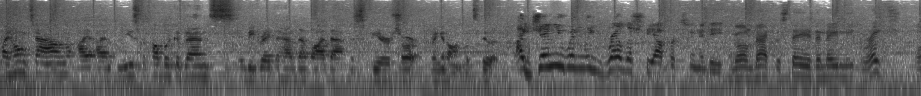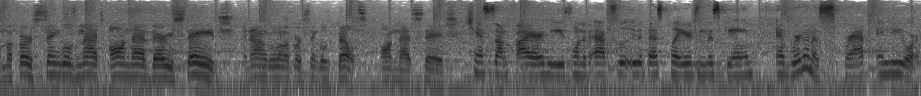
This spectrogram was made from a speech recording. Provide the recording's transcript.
My hometown. I, am used to public events. It'd be great to have that live atmosphere. Sure, bring it on. Let's do it. I genuinely relish the opportunity. Going back to stage that made me great. On my first singles match on that very stage, and now I'm going my first singles belt on that stage. Chance is on fire. He's one of absolutely the best players in this game, and we're gonna scrap in New York.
